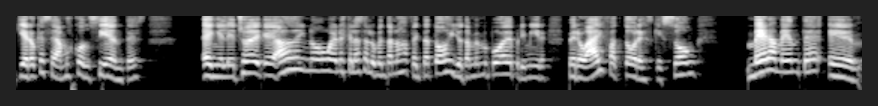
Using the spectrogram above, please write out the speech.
quiero que seamos conscientes en el hecho de que, ay, no, bueno, es que la salud mental nos afecta a todos y yo también me puedo deprimir, pero hay factores que son meramente eh,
